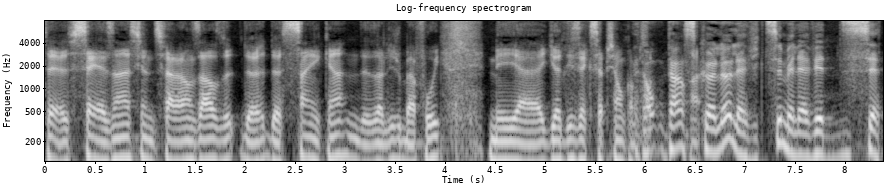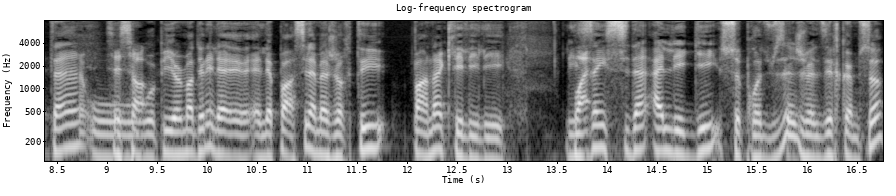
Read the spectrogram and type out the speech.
de 16 ans, s'il y a une différence d'âge de, de, de 5 ans. Désolé, je bafouille. Mais euh, il y a des exceptions comme Donc, ça. dans ce Ouais. cas-là, la victime, elle avait 17 ans. Ou, C'est ça. Puis à un moment donné, elle a, elle a passé la majorité pendant que les, les, les, les Ouais. incidents allégués se produisaient, je vais le dire comme ça.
